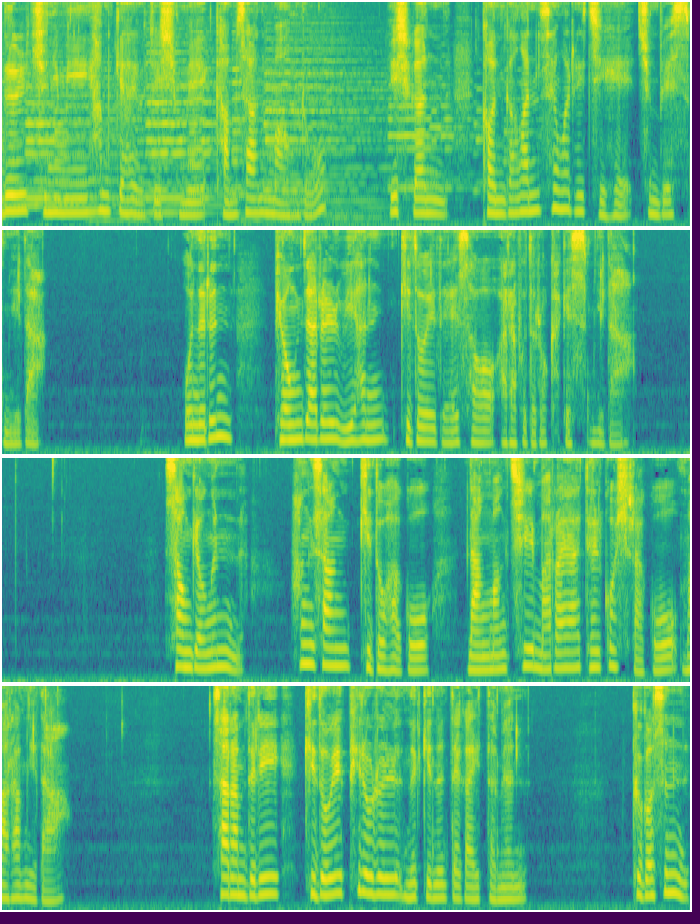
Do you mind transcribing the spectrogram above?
늘 주님이 함께하여 주심에 감사하는 마음으로 이 시간 건강한 생활의 지혜 준비했습니다. 오늘은 병자를 위한 기도에 대해서 알아보도록 하겠습니다. 성경은 항상 기도하고 낭망치 말아야 될 것이라고 말합니다. 사람들이 기도의 필요를 느끼는 때가 있다면 그것은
